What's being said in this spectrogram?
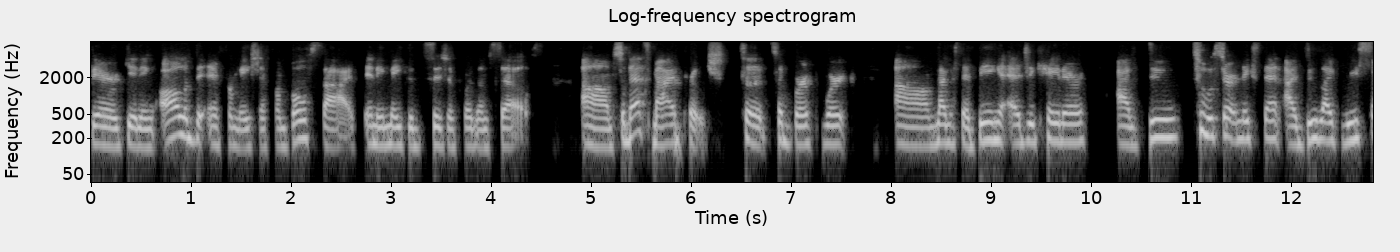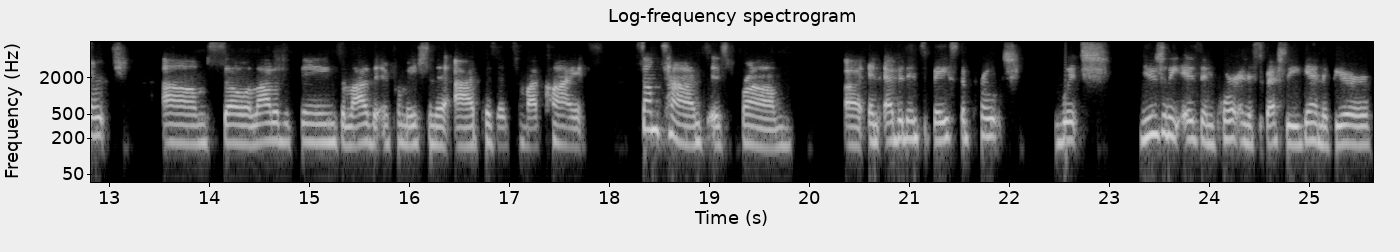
they're getting all of the information from both sides and they make the decision for themselves um, so that's my approach to, to birth work. Um, like I said, being an educator, I do to a certain extent, I do like research. Um, so a lot of the things, a lot of the information that I present to my clients sometimes is from uh, an evidence-based approach, which usually is important, especially again, if you're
